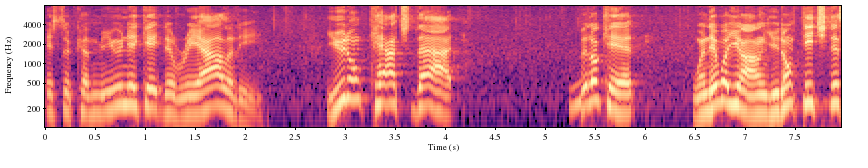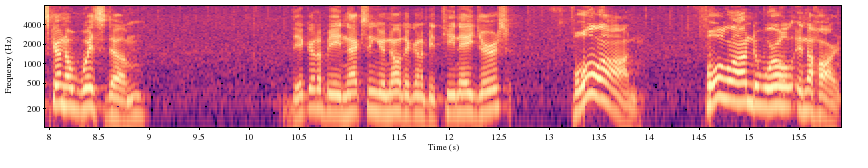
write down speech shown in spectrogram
Is to communicate the reality. You don't catch that little kid when they were young, you don't teach this kind of wisdom. They're going to be, next thing you know, they're going to be teenagers, full on, full on the world in the heart.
